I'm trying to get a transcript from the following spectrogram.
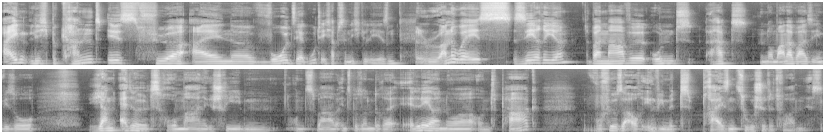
eigentlich bekannt ist für eine wohl sehr gute, ich habe sie nicht gelesen, Runaways-Serie bei Marvel und hat normalerweise irgendwie so Young Adult Romane geschrieben. Und zwar insbesondere Eleanor und Park, wofür sie auch irgendwie mit Preisen zugeschüttet worden ist.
